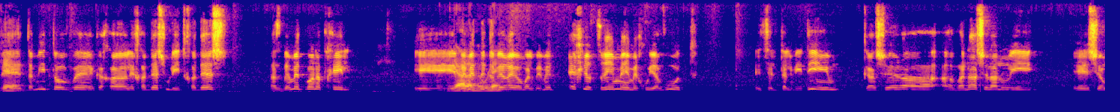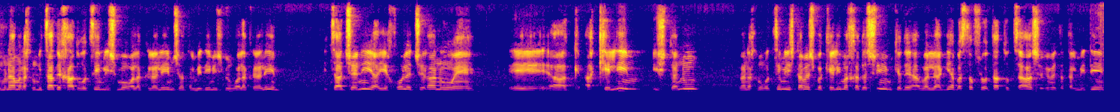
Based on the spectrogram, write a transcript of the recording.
כן. ותמיד טוב אה, ככה לחדש ולהתחדש. אז באמת בוא נתחיל. אה, יאללה, באמת מעולה. נדבר היום על באמת איך יוצרים מחויבות אצל תלמידים, כאשר ההבנה שלנו היא אה, שאומנם אנחנו מצד אחד רוצים לשמור על הכללים, שהתלמידים ישמרו על הכללים, מצד שני היכולת שלנו, אה, אה, הכלים השתנו ואנחנו רוצים להשתמש בכלים החדשים כדי אבל להגיע בסוף לאותה תוצאה שבאמת התלמידים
